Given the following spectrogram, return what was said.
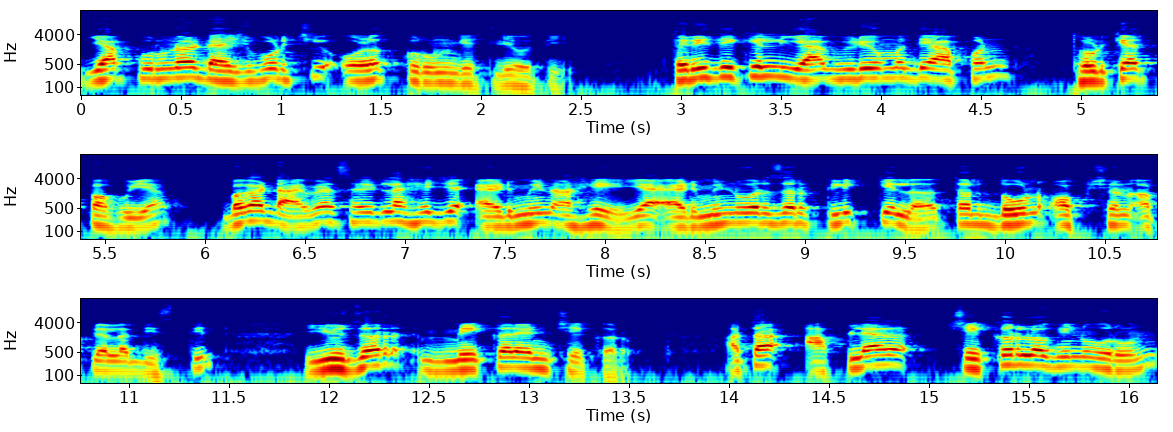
या पूर्ण डॅशबोर्डची ओळख करून घेतली होती. तरी देखील या व्हिडिओमध्ये आपण थोडक्यात पाहूया. बघा डाव्या साईडला हे जे ॲडमिन आहे या ॲडमिनवर जर क्लिक केलं तर दोन ऑप्शन आपल्याला दिसतील. युजर मेकर अँड चेकर आता आपल्या चेकर लॉग इनवरून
